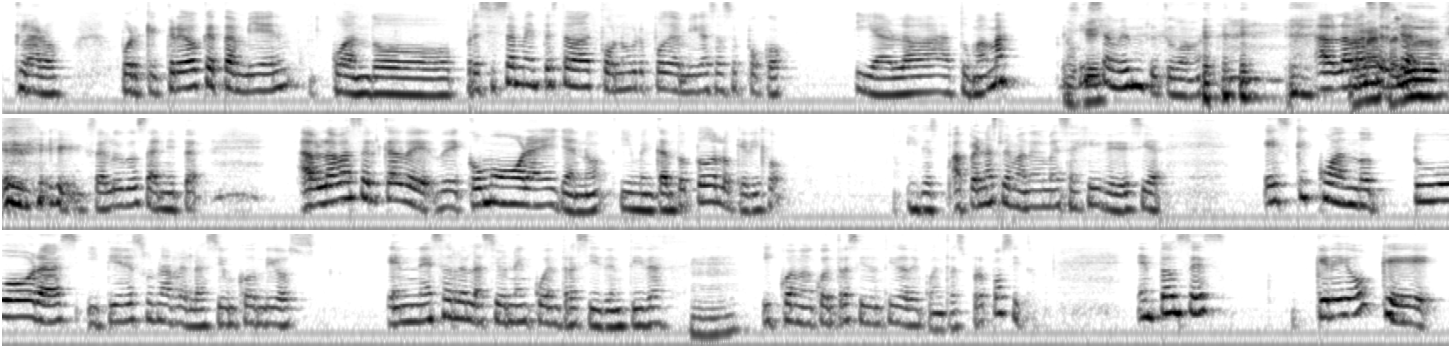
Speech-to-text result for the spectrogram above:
Claro, porque creo que también cuando precisamente estaba con un grupo de amigas hace poco y hablaba a tu mamá, precisamente tu mamá. hablaba acerca, saludos. saludos, Anita. Hablaba acerca de, de, cómo ora ella, ¿no? Y me encantó todo lo que dijo. Y apenas le mandé un mensaje y le decía, es que cuando tú oras y tienes una relación con Dios, en esa relación encuentras identidad. Y cuando encuentras identidad encuentras propósito. Entonces, creo que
